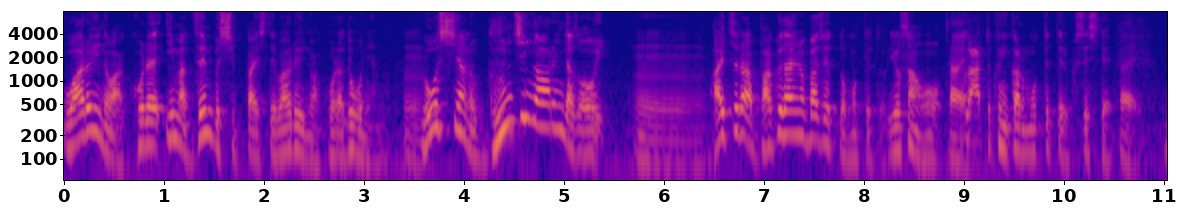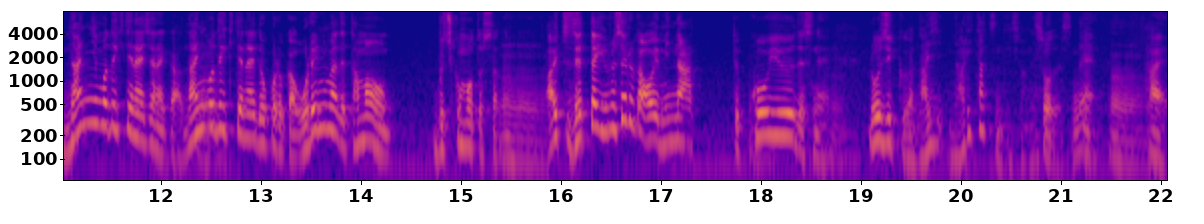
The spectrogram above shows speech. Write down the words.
悪いのはこれ今全部失敗して悪いのはこれはどこにあるの？ロシアの軍人が悪いんだぞおい。あいつらは莫大なバジェットを持ってると予算をぐわっと国から持ってってるくせして、何にもできてないじゃないか。何もできてないどころか俺にまで弾をぶち込もうとしたと、あいつ絶対許せるかおいみんな。ってこういうですね、ロジックが成り立つんですよね。そうですね、はい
